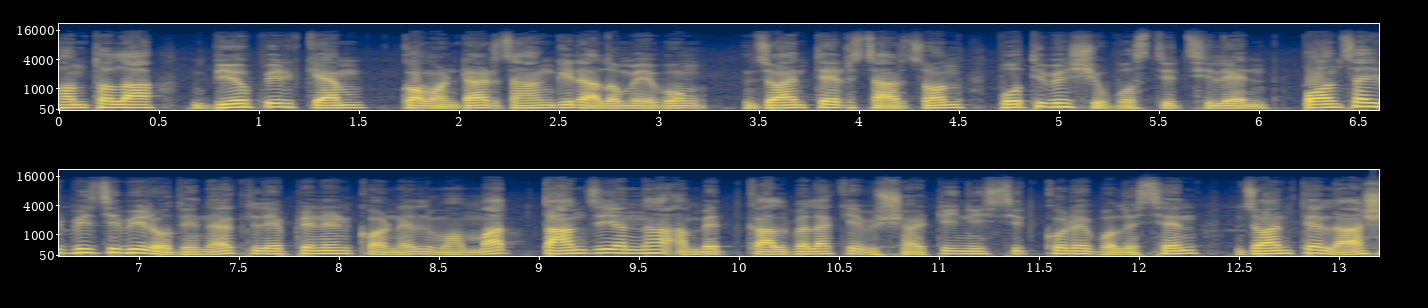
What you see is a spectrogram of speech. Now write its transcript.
ধনতলা, বিওপির ক্যাম্প কমান্ডার জাহাঙ্গীর আলম এবং জয়ন্তের চারজন প্রতিবেশী উপস্থিত ছিলেন। পঞ্চাশ বিজিবির অধিনায়ক লেফটেন্যান্ট কর্নেল মোহাম্মদ তানজিয়ান্না আহমেদ কালবেলাকে বিষয়টি নিশ্চিত করে বলেছেন জয়ন্তের লাশ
